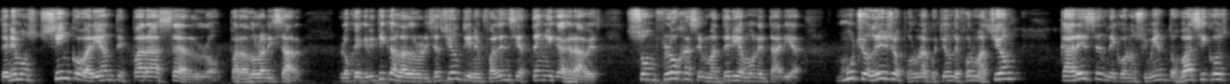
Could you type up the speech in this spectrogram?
Tenemos cinco variantes para hacerlo, para dolarizar. Los que critican la dolarización tienen falencias técnicas graves son flojas en materia monetaria. Muchos de ellos, por una cuestión de formación, carecen de conocimientos básicos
